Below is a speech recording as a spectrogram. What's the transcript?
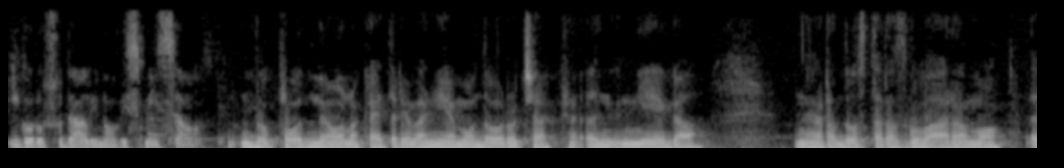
Igoru su dali novi smisao. Dopodne ono kaj treba njemo doručak, njega, dosta razgovaramo. E,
